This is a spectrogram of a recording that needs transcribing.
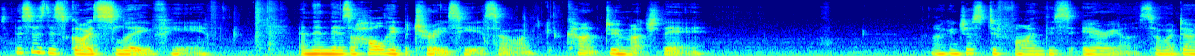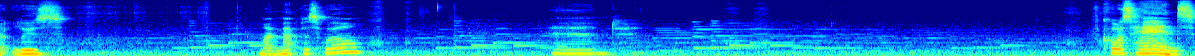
So this is this guy's sleeve here and then there's a whole heap of trees here so I can't do much there I can just define this area so I don't lose my map as well and of course, hands.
